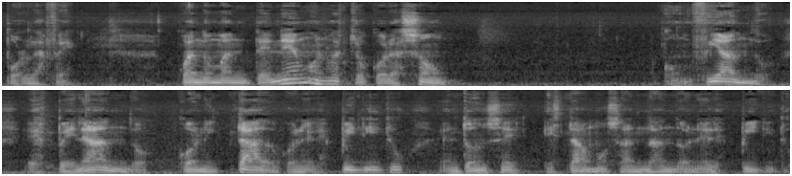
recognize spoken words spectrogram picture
Por la fe. Cuando mantenemos nuestro corazón confiando, esperando, conectado con el Espíritu, entonces estamos andando en el Espíritu.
